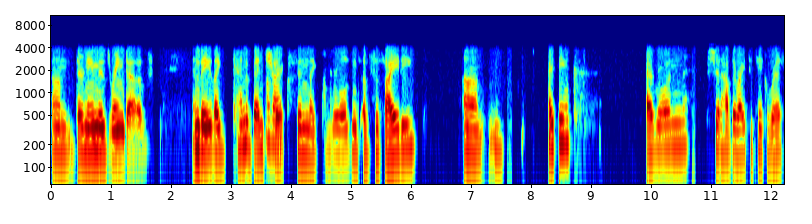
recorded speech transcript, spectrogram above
Um, their name is Rain Dove, and they like kind of bend Okay. tricks and like rules of society. Um, I think everyone should have the right to take risks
